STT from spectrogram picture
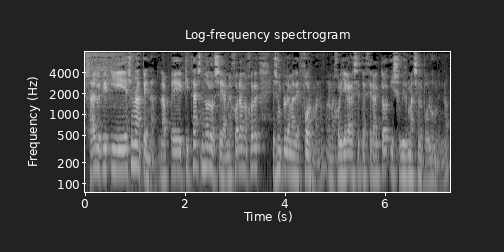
¿Sabes? Es decir, y es una pena. La- eh, quizás no lo sea. Mejor, a lo mejor es un problema de forma, ¿no? A lo mejor llegar a ese tercer acto y subir más el volumen, ¿no?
